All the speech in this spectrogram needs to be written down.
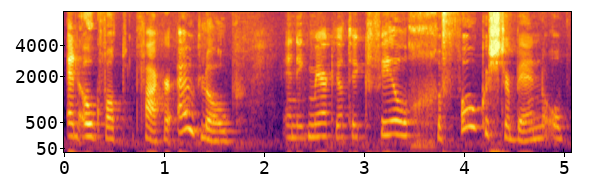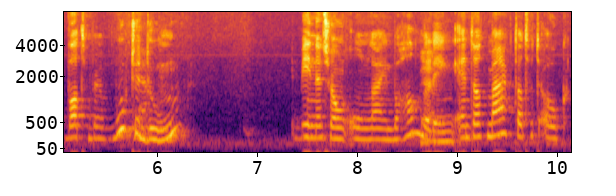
en ook wat vaker uitloop. En ik merk dat ik veel gefocuster ben op wat we moeten Ja. doen binnen zo'n online behandeling. En dat maakt dat het ook.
